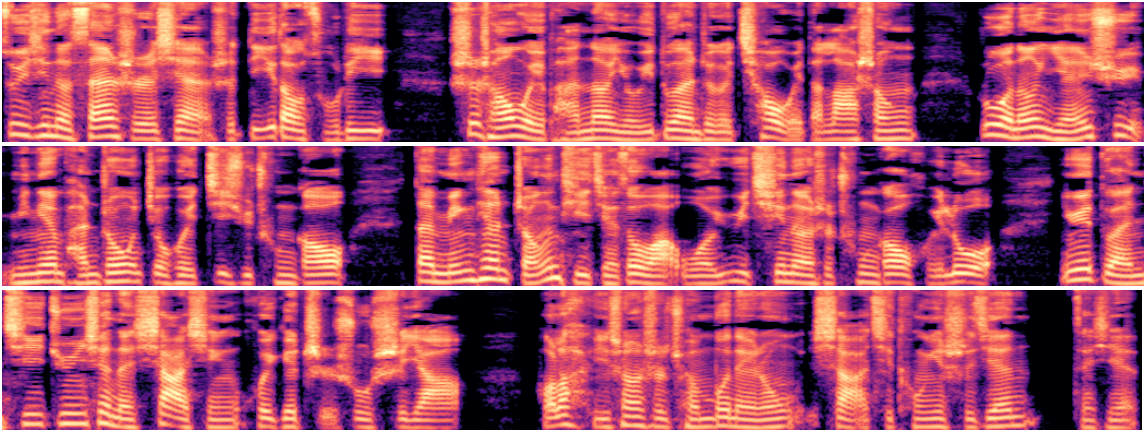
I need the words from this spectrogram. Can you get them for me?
最近的三十日线是第一道阻力。市场尾盘呢有一段这个翘尾的拉升。若能延续，明年盘中就会继续冲高。但明天整体节奏啊，我预期呢是冲高回落，因为短期均线的下行会给指数施压。好了，以上是全部内容，下期同一时间再见。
